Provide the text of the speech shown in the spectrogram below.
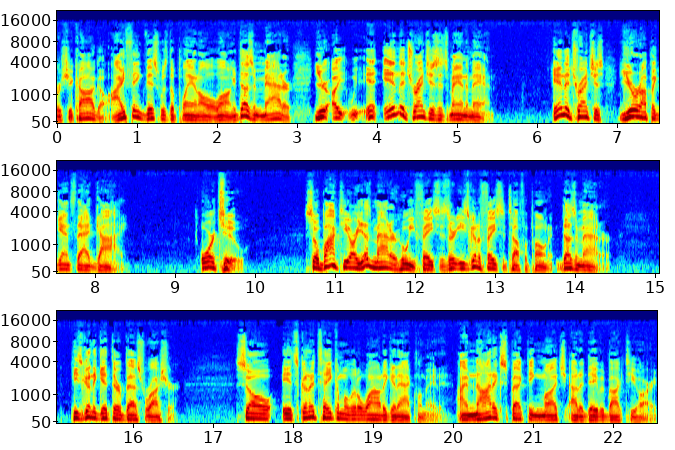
for Chicago. I think this was the plan all along. It doesn't matter. You're uh, in the trenches. It's man to man. In the trenches, you're up against that guy or two. So Bakhtiari doesn't matter who he faces. He's going to face a tough opponent. Doesn't matter. He's going to get their best rusher. So it's going to take him a little while to get acclimated. I'm not expecting much out of David Bakhtiari,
